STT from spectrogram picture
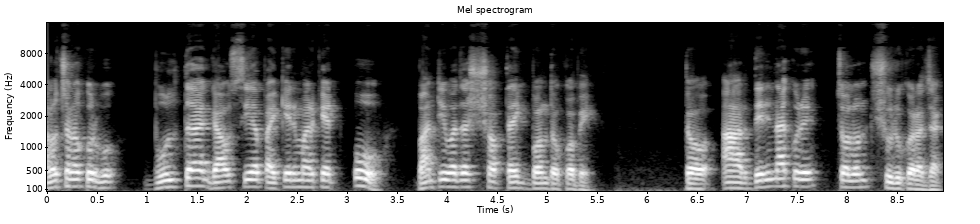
আলোচনা করব বুলতা গাউসিয়া পাইকারি মার্কেট ও বান্টি বাজার সাপ্তাহিক বন্ধ কবে। তো আর দেরি না করে চলন শুরু করা যাক।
